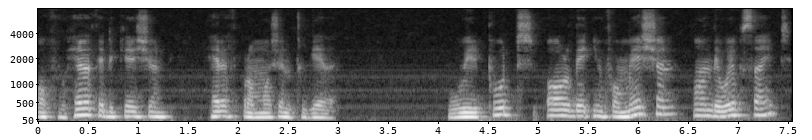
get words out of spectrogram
of health education, health promotion together. We'll put all the information on the website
